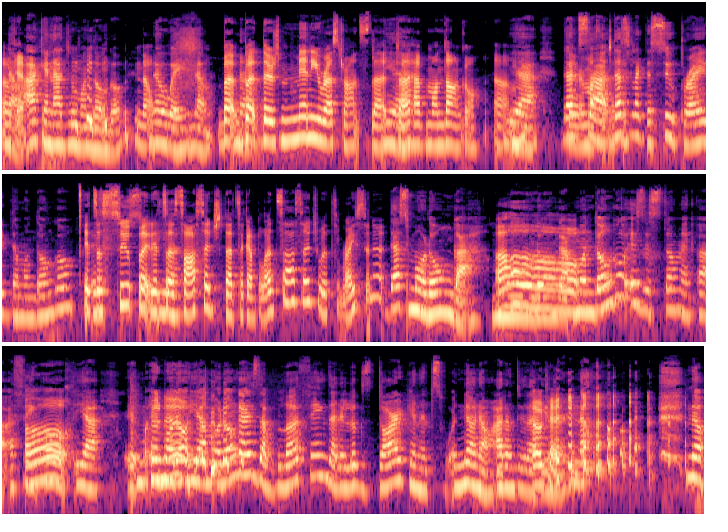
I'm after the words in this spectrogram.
Okay. no, I cannot do mondongo. No. no way, no. But no. but there's many restaurants that Yeah. uh, have mondongo. Um, yeah, that's uh, that's like the soup, right? The mondongo. It's a soup, but it's yeah. a sausage that's like a blood sausage with rice in it. That's moronga. Moronga. Mondongo is the stomach. Uh, I think. Oh, Oh. yeah. It, knew? moron- yeah, moronga is the blood thing that it looks dark and it's no, no. I don't do that. Okay. either. No. No,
